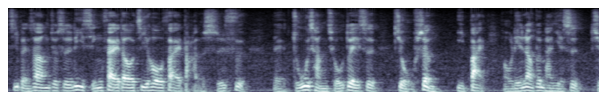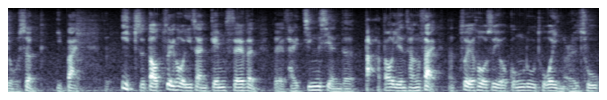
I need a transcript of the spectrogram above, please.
基本上就是例行赛到季后赛打了十次，对，主场球队是九胜一败，哦，连让分盘也是九胜一败。一直到最后一战 Game Seven，对，才惊险的打到延长赛，那最后是由公路脱颖而出。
